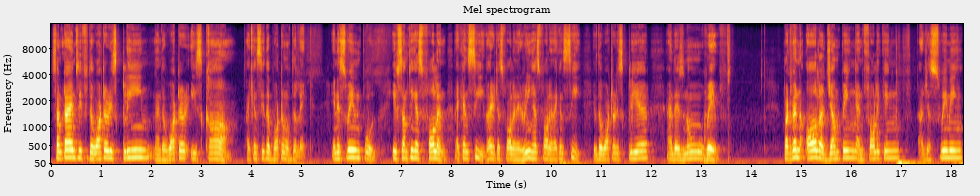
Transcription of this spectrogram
Sometimes, if the water is clean and the water is calm, I can see the bottom of the lake. In a swimming pool, if something has fallen, I can see where it has fallen. A ring has fallen, I can see if the water is clear and there is no wave. But when all are jumping and frolicking, are just swimming,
